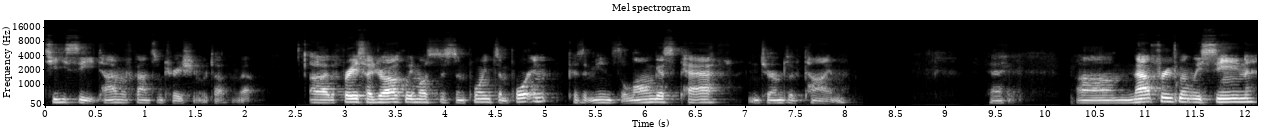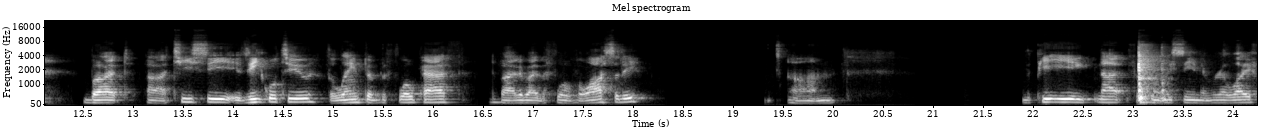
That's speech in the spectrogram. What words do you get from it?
TC, time of concentration, we're talking about. Uh, the phrase hydraulically most distant point is important because it means the longest path in terms of time. Okay. Um, not frequently seen, but uh, TC is equal to the length of the flow path divided by the flow velocity. Um, the PE, not frequently seen in real life,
